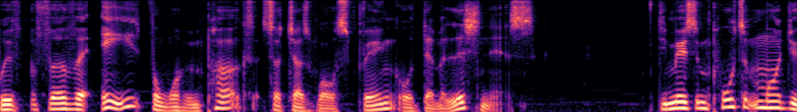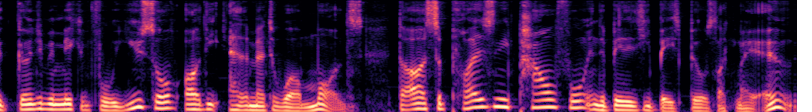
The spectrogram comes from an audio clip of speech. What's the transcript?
with further aid from weapon perks such as wellspring or demolitionist. The most important mod you're going to be making full use of are the elemental well mods that are surprisingly powerful in ability based builds like my own.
